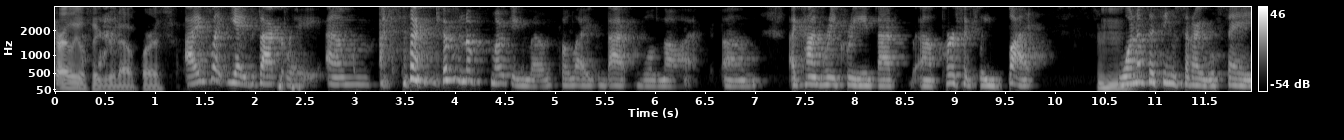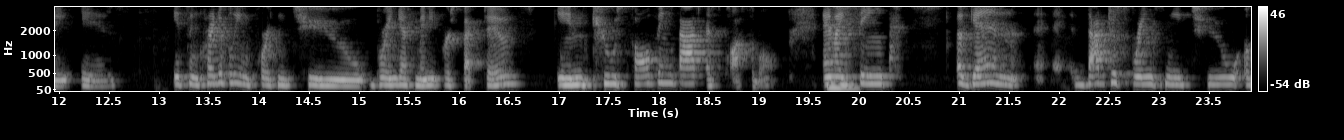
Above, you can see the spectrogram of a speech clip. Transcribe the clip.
Charlie, will figure it out for us. I've like yeah, exactly. Um I've given up smoking though, so like that will not um I can't recreate that uh, perfectly, but mm-hmm. one of the things that I will say is it's incredibly important to bring as many perspectives into solving that as possible. And mm-hmm. I think again, that just brings me to a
